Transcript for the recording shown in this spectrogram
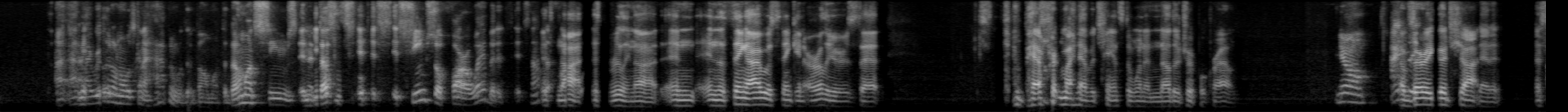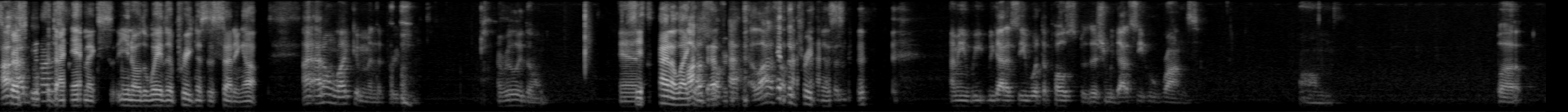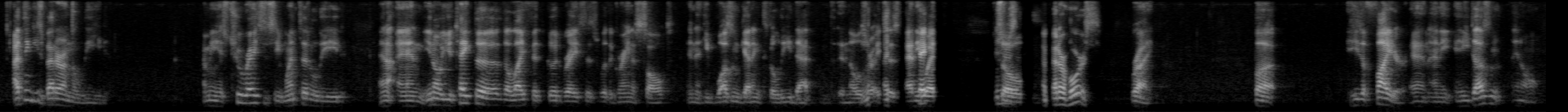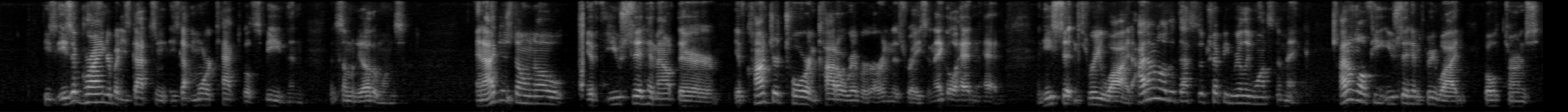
I, I, I really don't know what's going to happen with the Belmont. The Belmont seems, and it doesn't. It, it's it seems so far away, but it, it's not. It's not. Away. It's really not. And and the thing I was thinking earlier is that Baffert might have a chance to win another triple crown. You know, I a think, very good shot at it, especially with honest, the dynamics. You know, the way the Preakness is setting up. I, I don't like him in the Preakness. I really don't. And See, I kind of like him better. Ha- a lot of stuff the Preakness. I mean, we, we got to see what the post position. We got to see who runs. Um, but I think he's better on the lead. I mean, his two races, he went to the lead, and and you know you take the the life at good races with a grain of salt, and that he wasn't getting to the lead that in those races anyway. So a better horse, right? But he's a fighter, and and he and he doesn't, you know, he's he's a grinder, but he's got some he's got more tactical speed than than some of the other ones. And I just don't know if you sit him out there, if Concert Tour and Caddo River are in this race and they go head and head, and he's sitting three wide, I don't know that that's the trip he really wants to make. I don't know if he you sit him three wide both turns,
